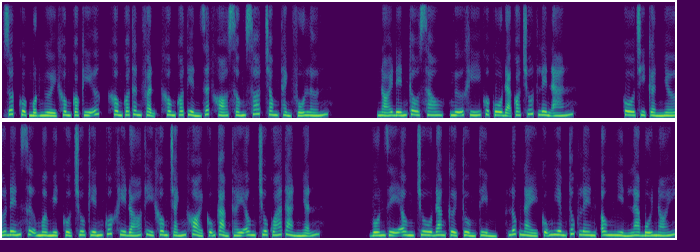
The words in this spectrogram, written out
Rốt cuộc một người không có ký ức, không có thân phận, không có tiền rất khó sống sót trong thành phố lớn. Nói đến câu sau, ngữ khí của cô đã có chút lên án. Cô chỉ cần nhớ đến sự mờ mịt của Chu Kiến Quốc khi đó thì không tránh khỏi cũng cảm thấy ông Chu quá tàn nhẫn. Vốn dĩ ông Chu đang cười tủm tỉm, lúc này cũng nghiêm túc lên, ông nhìn La Bối nói,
